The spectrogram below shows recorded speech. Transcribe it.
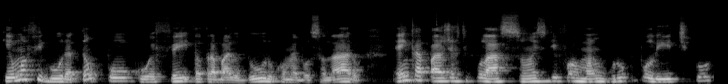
que uma figura tão pouco efeita ao trabalho duro como é Bolsonaro é incapaz de articular ações e de formar um grupo político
